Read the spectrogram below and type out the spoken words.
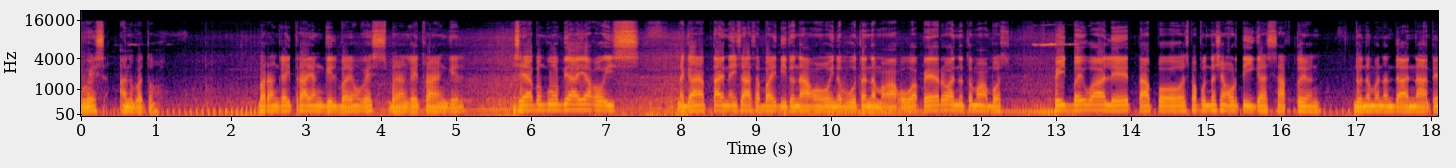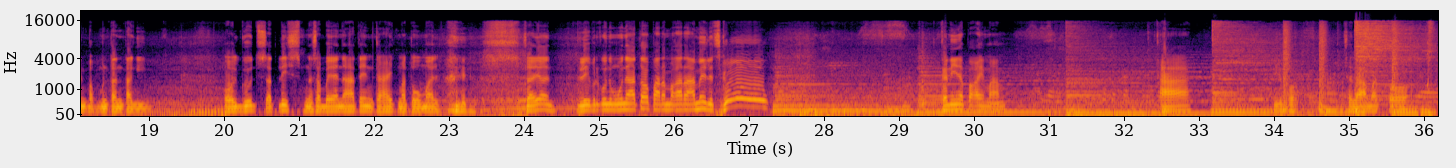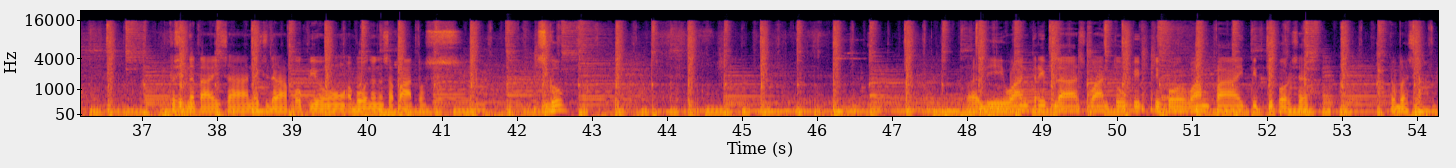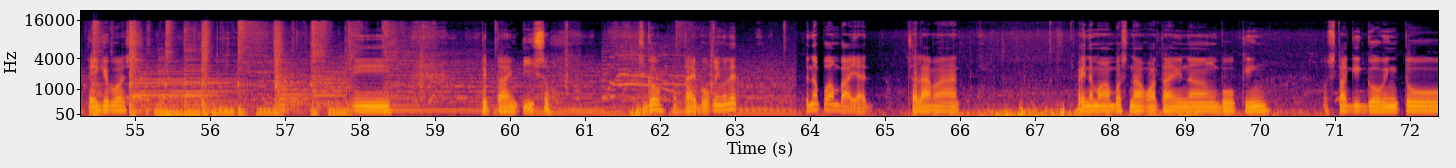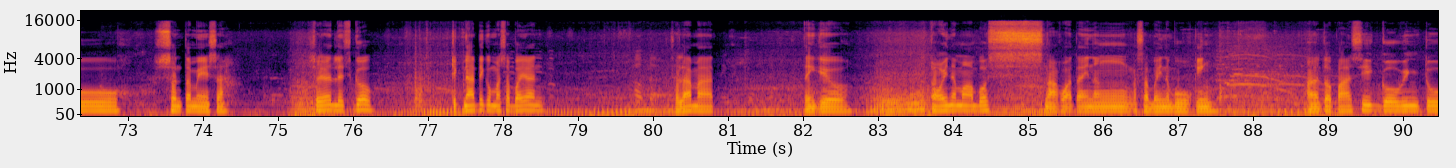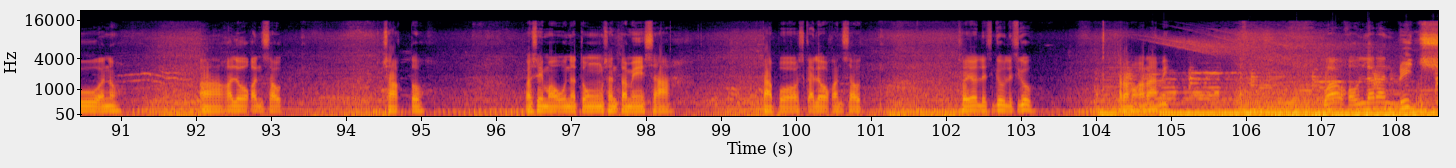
West, ano ba to? Barangay Triangle ba yung West? Barangay Triangle. Kasi habang bumabiyaya ko is naghanap tayo na isasabay. Dito na ako inabutan ng mga kuha. Pero ano to mga boss? Paid by wallet. Tapos papunta siyang Ortigas. Sakto yun. Doon naman ang daan natin papuntang Tagig. All goods at least nasabayan natin kahit matumal. so yun. Deliver ko na muna to para makarami. Let's go! Kanina pa kay ma'am? Ah, yun po. Salamat po. Proceed na tayo sa next drop off yung abono ng sapatos. Let's go. Bali, 1.3 plus 1.254, 1.554 sir. Ba siya? Thank you boss. may tip tayong piso. Let's go. At tayo booking ulit. Ito na po ang bayad. Salamat. Okay na mga boss, nakakuha tayo ng booking. Boss Taguig going to Santa Mesa. So yan, let's go. Check natin kung masabayan. Salamat. Thank you. Okay na mga boss. Nakakuha tayo ng kasabay na booking. Ano to, Pasig going to ano, ah Caloocan South. Sakto. Kasi mauuna tong Santa Mesa. Tapos Caloocan South. So yun, let's go, let's go. Para makarami. Wow, Kaunlaran Bridge.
